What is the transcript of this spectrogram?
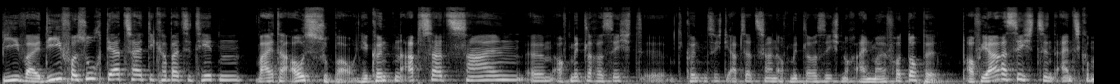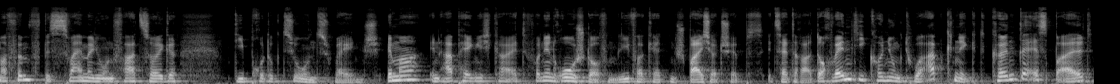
BYD versucht derzeit die Kapazitäten weiter auszubauen. Hier könnten Absatzzahlen äh, auf mittlerer Sicht, äh, die könnten sich die Absatzzahlen auf mittlerer Sicht noch einmal verdoppeln. Auf Jahressicht sind 1,5 bis 2 Millionen Fahrzeuge die Produktionsrange, immer in Abhängigkeit von den Rohstoffen, Lieferketten, Speicherchips etc. Doch wenn die Konjunktur abknickt, könnte es bald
